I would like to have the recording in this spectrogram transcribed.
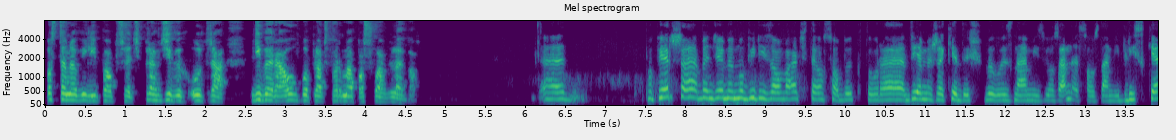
postanowili poprzeć prawdziwych ultraliberałów, bo Platforma poszła w lewo. E, po pierwsze, będziemy mobilizować te osoby, które wiemy, że kiedyś były z nami związane, są z nami bliskie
